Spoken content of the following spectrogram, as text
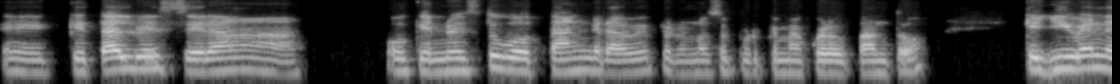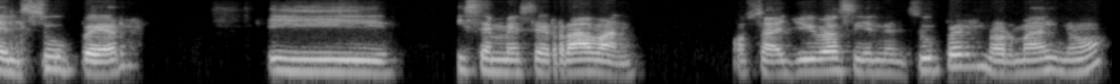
eh, que tal vez era, o que no estuvo tan grave, pero no sé por qué me acuerdo tanto, que yo iba en el súper y, y se me cerraban. O sea, yo iba así en el súper normal, ¿no?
